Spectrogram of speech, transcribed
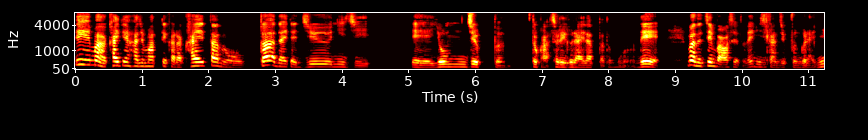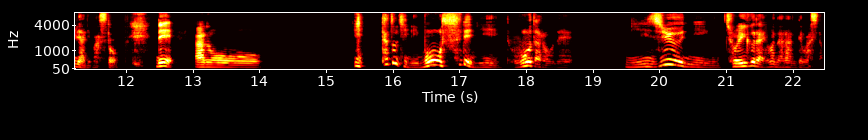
で、まあ、開店始まってから変えたのが、だいたい12時、えー、40分とか、それぐらいだったと思うので、まあ、全部合わせるとね、2時間10分ぐらいになりますと。で、あのーった時にもうすでに、どうだろうね。20人ちょいぐらいは並んでました。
